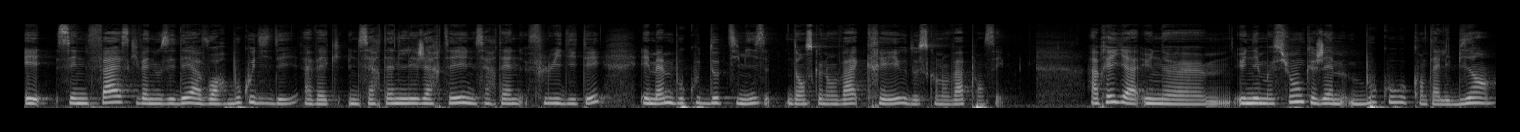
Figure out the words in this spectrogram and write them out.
Et c'est une phase qui va nous aider à avoir beaucoup d'idées avec une certaine légèreté, une certaine fluidité et même beaucoup d'optimisme dans ce que l'on va créer ou de ce que l'on va penser. Après, il y a une, euh, une émotion que j'aime beaucoup quand elle est bien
